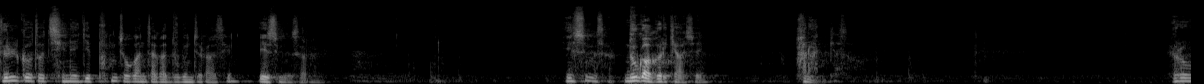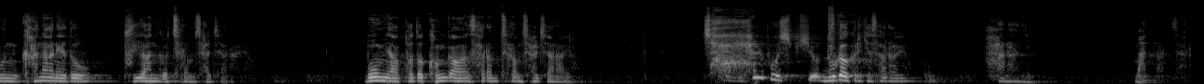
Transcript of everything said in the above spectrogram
늙어도 지내기 풍족한 자가 누군 줄 아세요? 예수 믿는 사람 예수 믿는 사람 누가 그렇게 하셔요? 하나님께서 여러분 가난해도 부유한 것처럼 살잖아요. 몸이 아파도 건강한 사람처럼 살잖아요. 잘잘 보십시오. 누가 그렇게 살아요? 하나님 만난 사람.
